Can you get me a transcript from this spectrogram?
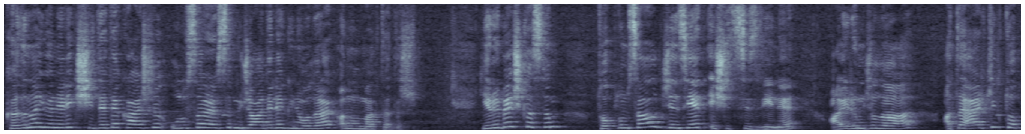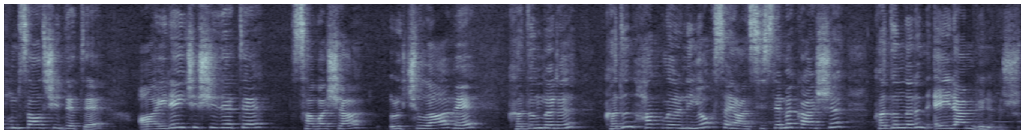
kadına yönelik şiddete karşı uluslararası mücadele günü olarak anılmaktadır. 25 Kasım toplumsal cinsiyet eşitsizliğine, ayrımcılığa, ataerkil toplumsal şiddete, aile içi şiddete, savaşa, ırkçılığa ve kadınları, kadın haklarını yok sayan sisteme karşı kadınların eylem günüdür.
